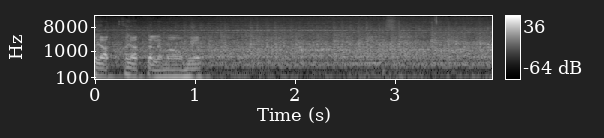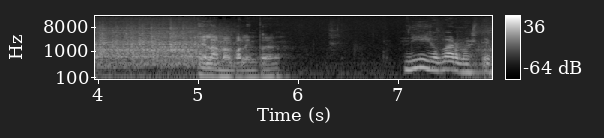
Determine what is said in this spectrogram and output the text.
ajat- ajattelemaan omia elämänvalintoja. Niin on varmasti.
